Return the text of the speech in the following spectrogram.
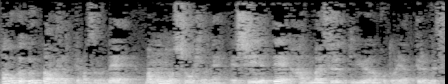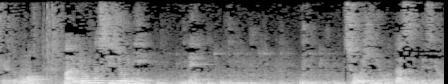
まあ、僕は物販をやってますので、まあ、物を商品をね、仕入れて販売するっていうようなことをやってるんですけれども、まあ、いろんな市場にね、商品を出すんですよ。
